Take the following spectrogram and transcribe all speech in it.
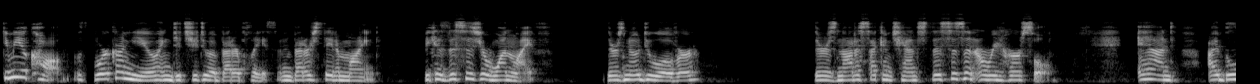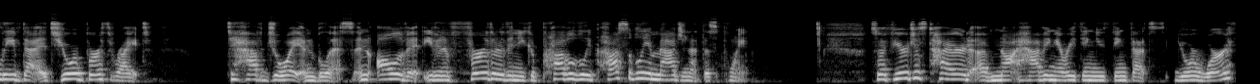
give me a call. Let's work on you and get you to a better place and better state of mind because this is your one life. There's no do over. There's not a second chance. This isn't a rehearsal. And I believe that it's your birthright to have joy and bliss and all of it, even further than you could probably possibly imagine at this point. So if you're just tired of not having everything you think that's your worth,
